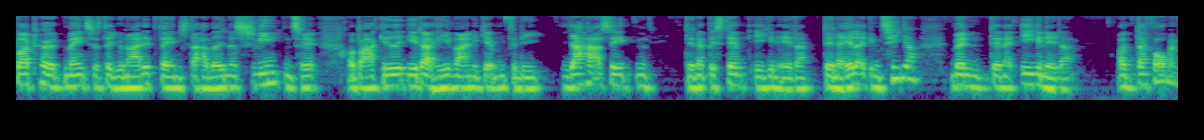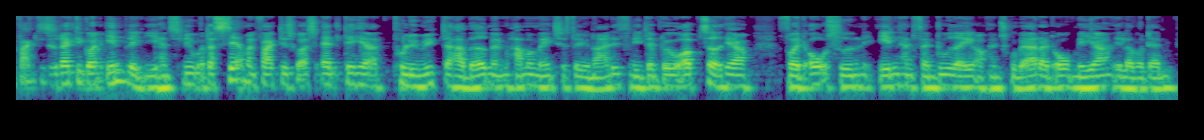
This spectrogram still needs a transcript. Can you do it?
butthurt Manchester United fans, der har været inde og svine den til, og bare givet etter hele vejen igennem, fordi jeg har set den Den er bestemt ikke en etter. Den er heller ikke en tier, men den er ikke en etter. Og der får man faktisk et rigtig godt indblik i hans liv, og der ser man faktisk også alt det her polemik, der har været mellem ham og Manchester United, fordi den blev optaget her for et år siden, inden han fandt ud af, om han skulle være der et år mere, eller hvordan.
